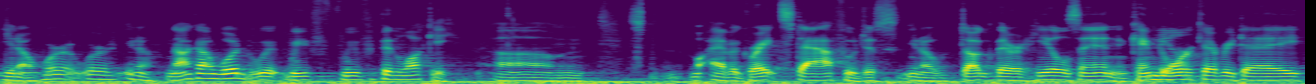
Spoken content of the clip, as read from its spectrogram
you know, we're, we're, you know, knock on wood, we, we've, we've been lucky. Um, I have a great staff who just, you know, dug their heels in and came to Yeah. work every day.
